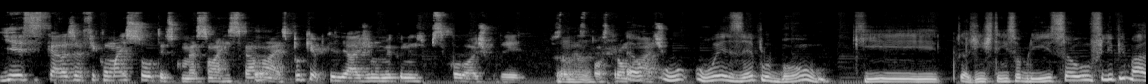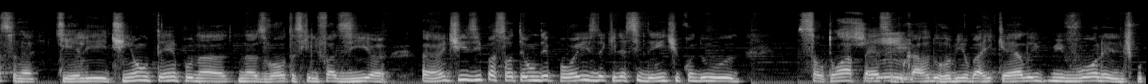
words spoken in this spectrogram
E esses caras já ficam mais soltos, eles começam a arriscar é. mais. Por quê? Porque ele age no mecanismo psicológico dele. Uhum. É, um, um exemplo bom que a gente tem sobre isso é o Felipe Massa, né? Que ele tinha um tempo na, nas voltas que ele fazia antes e passou a ter um depois daquele acidente quando saltou uma Sim. peça do carro do Rubinho Barrichello e, e voou nele. Tipo,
